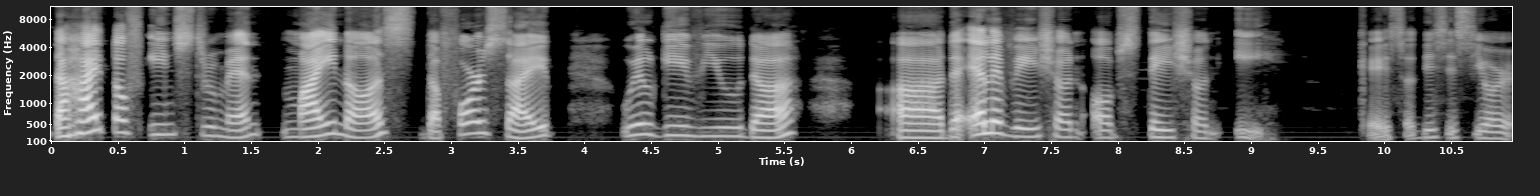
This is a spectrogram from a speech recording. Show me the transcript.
the height of instrument minus the foresight will give you the uh, the elevation of station E. Okay, so this is your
